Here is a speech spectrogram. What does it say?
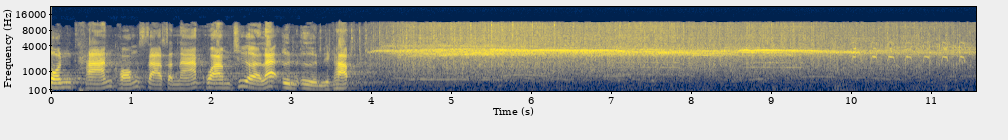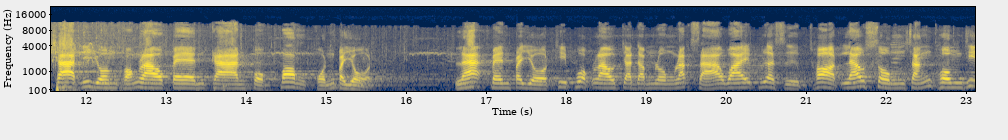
บนฐานของศาสนาความเชื่อและอื่นๆครับ ชาตินิยมของเราเป็นการปกป้องผลประโยชน์ และเป็นประโยชน์ที่พวกเราจะดำรงรักษาไว้เพื่อสืบทอดแล้วส่งสังคมที่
